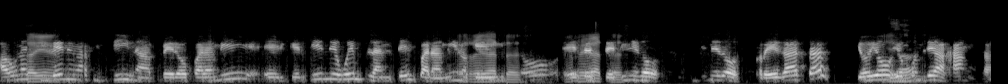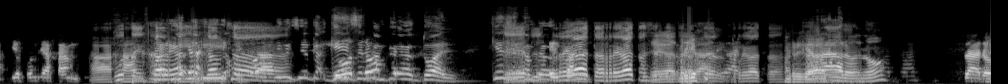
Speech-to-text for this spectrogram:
a, una Está bien. chilena en Argentina, pero para mí el que tiene buen plantel para mí lo que visto es es este, tiene dos, tiene dos regatas. Yo yo Ya. yo pondría a Hamza, yo pondría a Hamza. Ah, Hamza. Hamza- Hamza- ¿Quién es el, ca- quién es el ¿Otro? campeón actual? ¿Quién es el campeón actual? regata, regata, Regata. regata, Regata. regata. Qué Regata. raro, ¿no? Claro,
